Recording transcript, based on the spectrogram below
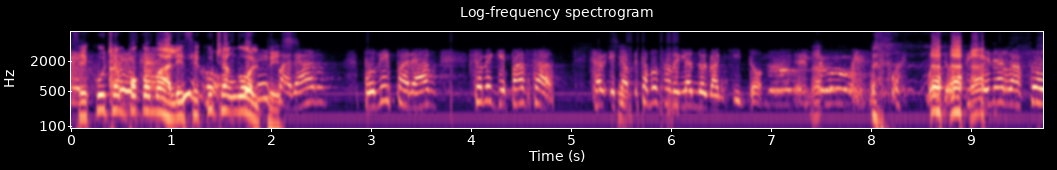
Se escucha un poco mal, ¿eh? Se escuchan golpes. ¿Podés parar? ¿Podés parar? ¿Sabe qué pasa? ¿Sabe? Sí. Está- estamos arreglando el banquito. Eh, Ah. Bueno, sí, tiene razón,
